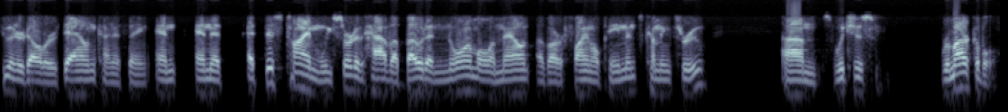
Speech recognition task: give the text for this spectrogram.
two hundred dollars down kind of thing. And and at at this time we sort of have about a normal amount of our final payments coming through um, which is remarkable.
